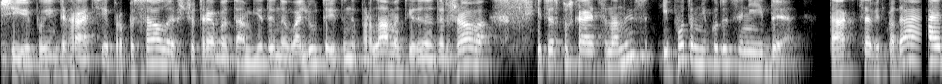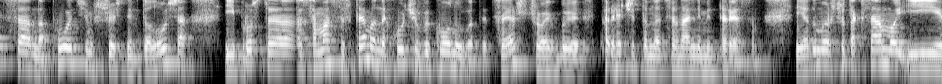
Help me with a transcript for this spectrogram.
Росією по інтеграції прописали, що треба там єдина валюта, єдиний парламент, єдина держава, і це спускається на низ, і потім нікуди це не йде. Так, це відкладається на потім, щось не вдалося, і просто сама система не хоче виконувати це, що якби перечить там національним інтересам. Я думаю, що так само і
